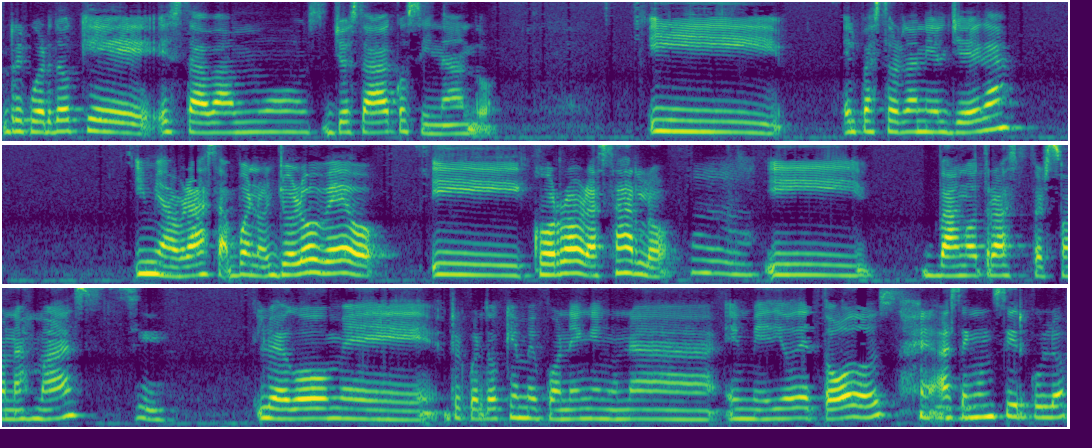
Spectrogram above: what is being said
recuerdo que estábamos, yo estaba cocinando y el pastor Daniel llega y me abraza. Bueno, yo lo veo y corro a abrazarlo mm. y van otras personas más. Sí. Luego me recuerdo que me ponen en una en medio de todos, hacen un círculo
